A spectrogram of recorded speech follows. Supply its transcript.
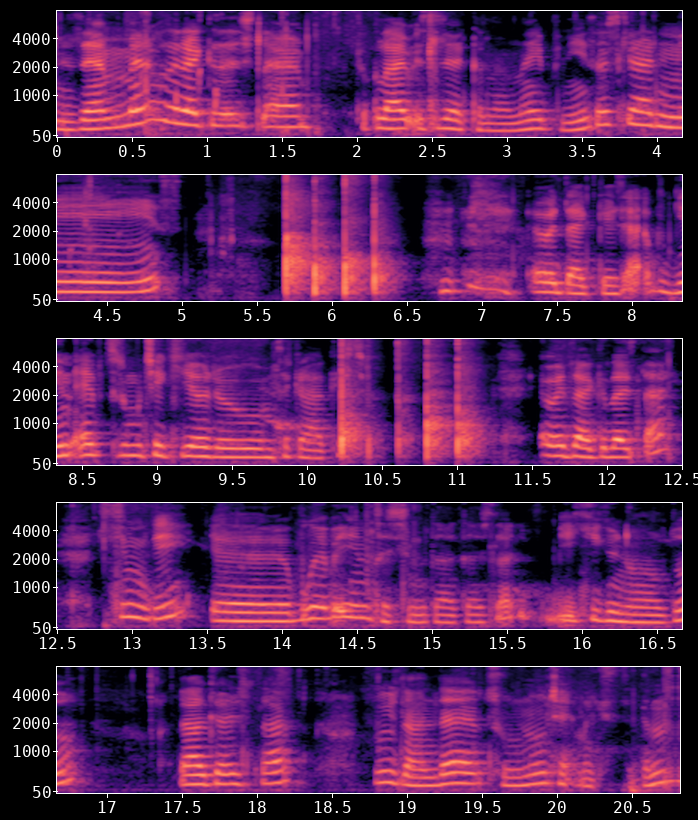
Hepinize merhabalar arkadaşlar. Çok Live İsliye kanalına hepiniz hoş geldiniz. evet arkadaşlar bugün ev turumu çekiyorum. Tekrar arkadaşlar. Evet arkadaşlar. Şimdi e, bu eve yeni taşındık arkadaşlar. Bir iki gün oldu. Ve arkadaşlar bu yüzden de ev turunu çekmek istedim.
